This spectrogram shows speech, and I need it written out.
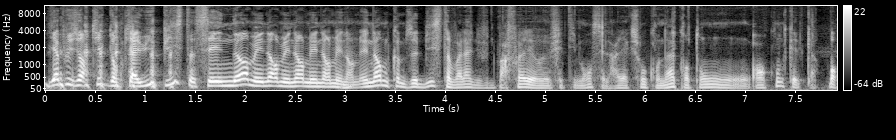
il y a plusieurs titres, donc il y a huit pistes, c'est énorme, énorme, énorme, énorme, énorme, énorme comme The Beast. Voilà, parfois, euh, effectivement, c'est la réaction qu'on a quand on rencontre quelqu'un. Bon,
